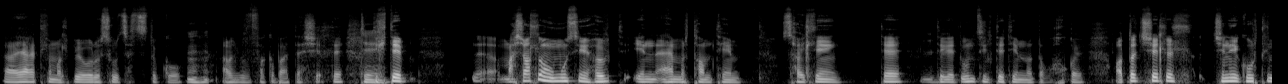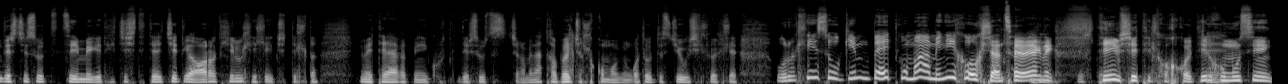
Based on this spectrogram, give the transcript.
Яг гэх юм бол би өөрөө сүү цацдаггүй. A fuck about that shit те. Тэгтээ маш олон хүмүүсийн хувьд энэ амар том тийм соёлын Тэ тэгээд үн цэнтэй тиймнүүд байгаа байхгүй. Одоо жишээлбэл чиний күртгэн дээр чинь сүйдсэн юмээ гэж хэлж штэ тэ. Чи тэгээ ороод хэрүүл хийлээ гэж үтэл тоо. Имээ тэ яагаад миний күртгэн дээр сүйдсэж байгаа юм. Наатаха болж болохгүй мөн гот өдөс чи юу гэж хэлэх вэ гэхээр өргөлийн сүг юм байдгүй маа миний хөөх шан яг нэг тийм шит хэлэх байхгүй. Тэр хүмүүсийн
